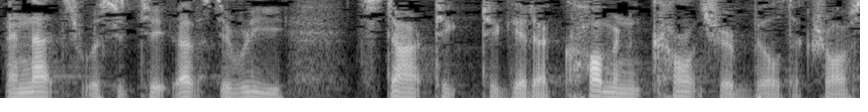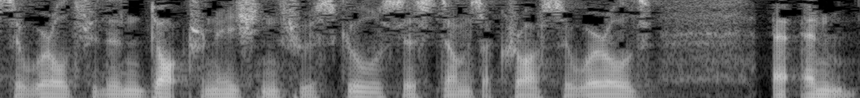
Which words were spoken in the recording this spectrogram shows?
And that was to, that was to really start to, to get a common culture built across the world through the indoctrination through school systems across the world and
